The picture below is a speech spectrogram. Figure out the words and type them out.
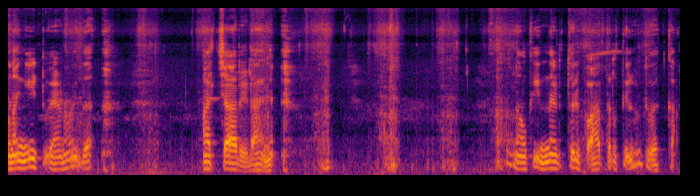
ഉണങ്ങിയിട്ട് വേണം ഇത് അച്ചാറിടാൻ. നമുക്ക് ഇന്നെടുത്തൊരു പാത്രത്തിലോട്ട് വെക്കാം.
